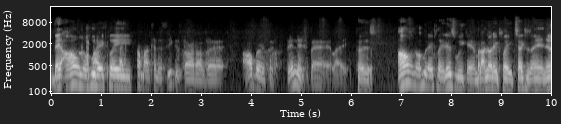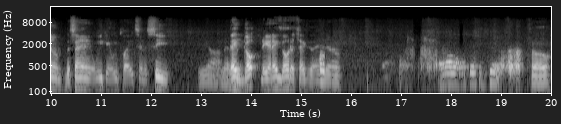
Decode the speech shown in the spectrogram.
they I don't know who they play? Talking about Tennessee could start off bad. Auburn could finish bad. Like because I don't know who they play this weekend, but I know they played Texas A&M the same weekend we played Tennessee. you know, I mean, They go yeah they go to Texas A&M. So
